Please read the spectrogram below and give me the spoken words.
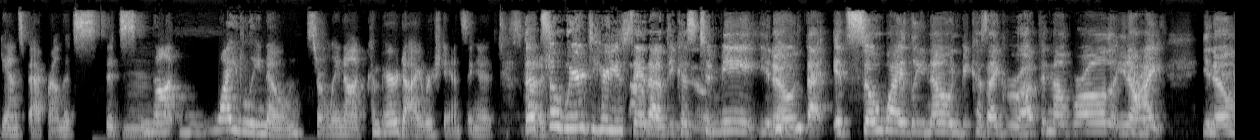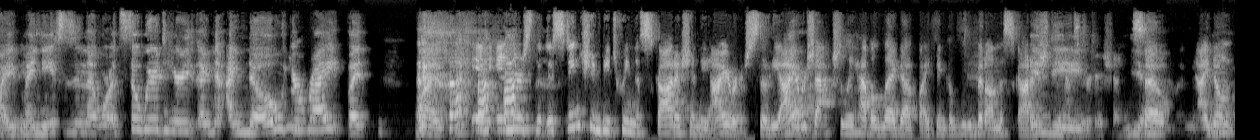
dance background that's that's Mm. not widely known, certainly not compared to Irish dancing. That's Scottish- so weird to hear you say that because to me, you know, that it's so widely known because I grew up in that world. You know, Right. I, you know, my my niece is in that world. It's so weird to hear you. I, I know you're right, but Right. and, and there's the distinction between the Scottish and the Irish. So the Yeah. Irish actually have a leg up, I think, a little bit on the Scottish Indeed. dance tradition. Yeah. So I don't,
